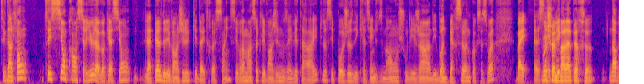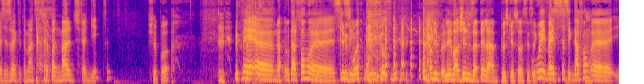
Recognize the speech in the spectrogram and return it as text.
C'est que dans le fond, sais, si on prend au sérieux la vocation, l'appel de l'Évangile qui est d'être saint, c'est vraiment ça que l'Évangile nous invite à être. C'est pas juste des chrétiens du dimanche ou des gens, des bonnes personnes, quoi que ce soit. Ben, euh, ça Moi, je fais de implique- mal à personne. Non, ben c'est ça, exactement. Tu fais pas de mal, tu fais le bien. tu sais. Je sais pas. Mais euh, dans le fond, euh, Excuse-moi. Oui, continue. L'évangile nous appelle à plus que ça, c'est ça. que- Oui, ben c'est ça, c'est que dans le fond, euh, il,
